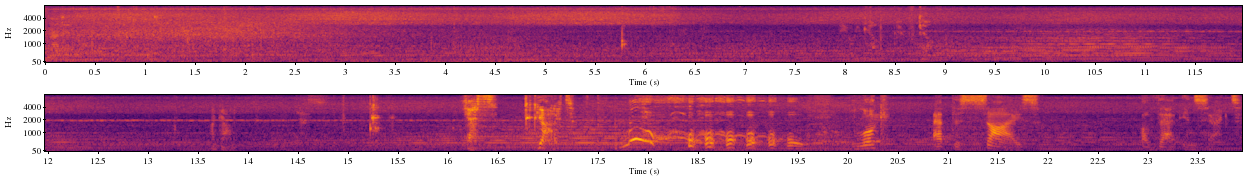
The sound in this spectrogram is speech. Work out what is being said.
not we go. We go. I got it. Yes. Yes. Got it. Look at the size of that insect.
